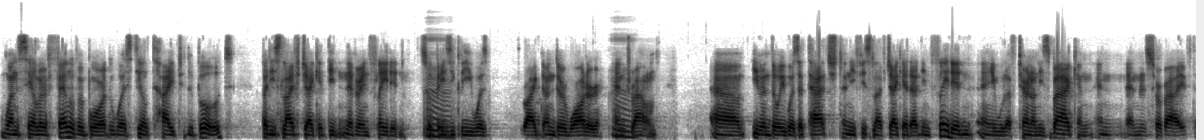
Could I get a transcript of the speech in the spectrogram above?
one sailor fell overboard, was still tied to the boat, but his life jacket did never inflated. So mm. basically, he was dragged underwater and mm. drowned. Um, even though he was attached, and if his life jacket had inflated, and he would have turned on his back and and and survived.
